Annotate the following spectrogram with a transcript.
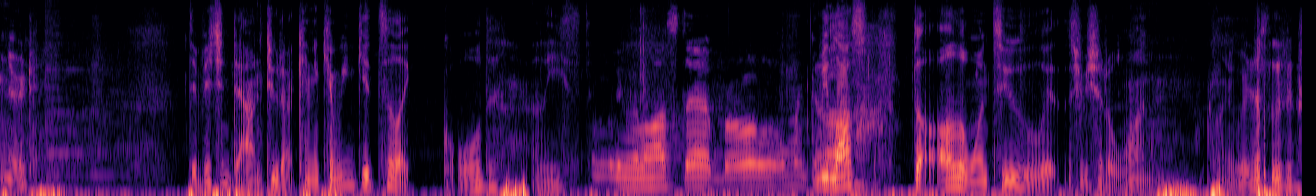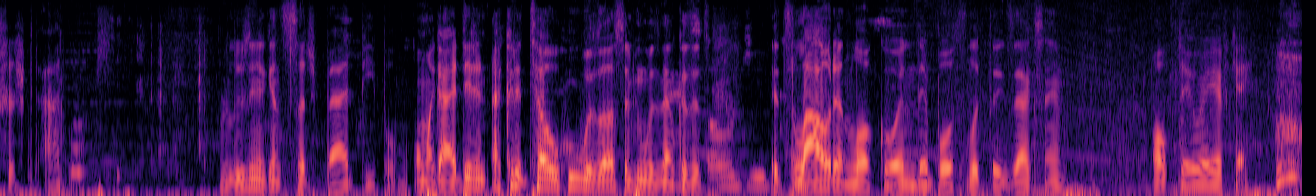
Nerd. Division down, dude. Can can we get to like gold at least? We lost that, bro. Oh my god. We lost the other one too, which we should have won. Like, we're just losing such bad ones. We're losing against such bad people. Oh my god, I didn't, I couldn't tell who was us and who was them because it's it's loud and local and they both look the exact same. Oh, they were AFK.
